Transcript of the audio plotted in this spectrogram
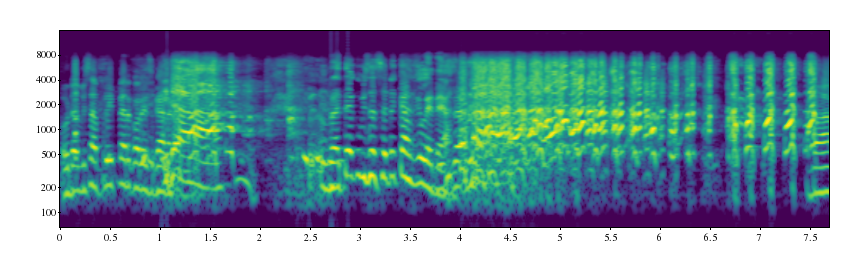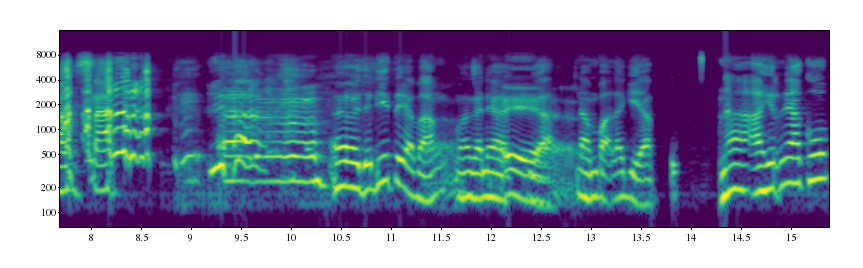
udah bisa prepare kau sekarang Iya. Berarti aku bisa sedekah kalian ya. bangsat aduh Eh, jadi itu ya bang, makanya Iya. nggak nampak lagi ya. Nah, akhirnya aku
